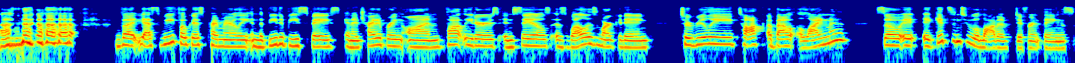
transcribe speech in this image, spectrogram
but yes, we focus primarily in the B2B space, and I try to bring on thought leaders in sales as well as marketing to really talk about alignment. So it, it gets into a lot of different things.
